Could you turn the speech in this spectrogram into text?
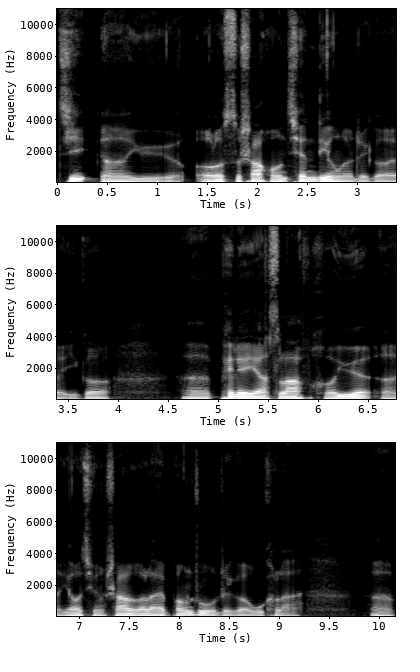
基，呃，与俄罗斯沙皇签订了这个一个呃佩列亚斯拉夫合约，呃，邀请沙俄来帮助这个乌克兰，呃，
